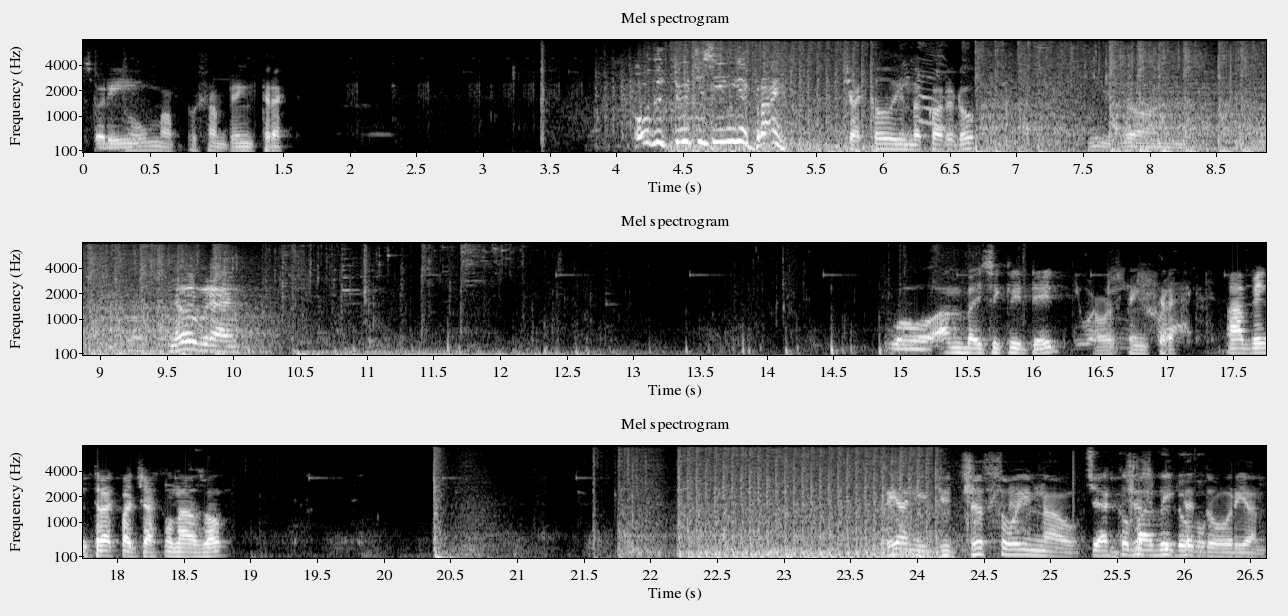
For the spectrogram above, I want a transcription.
Sorry. Oh, my push, I'm being tracked. Oh, the Twitch is in here, Brian! Jackal in the corridor. He's on. No, Brian. Well, I'm basically dead. You I was being being tracked. tracked. I'm being tracked by Jackal now as well. Rian, you, you just saw him now. Jackal you by just the peeked the door. door, Rian.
